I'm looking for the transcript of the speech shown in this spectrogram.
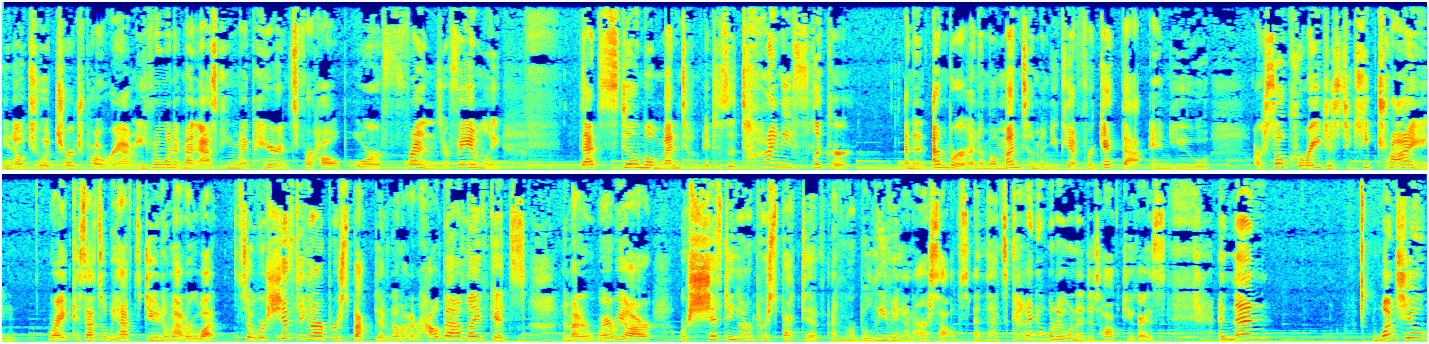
you know, to a church program, even when it meant asking my parents for help or friends or family, that's still momentum. It is a tiny flicker and an ember and a momentum, and you can't forget that. And you are so courageous to keep trying right? Because that's what we have to do no matter what. So we're shifting our perspective. No matter how bad life gets, no matter where we are, we're shifting our perspective and we're believing in ourselves. And that's kind of what I wanted to talk to you guys. And then once you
